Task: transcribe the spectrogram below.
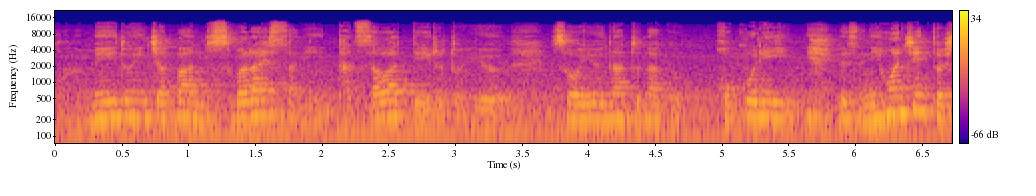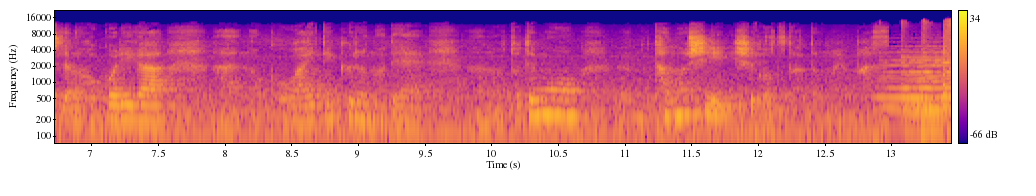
このメイドインジャパンの素晴らしさに携わっているというそういうなんとなく誇り ですね日本人としての誇りがあのこう湧いてくるのであのとても楽しい仕事だと思います。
